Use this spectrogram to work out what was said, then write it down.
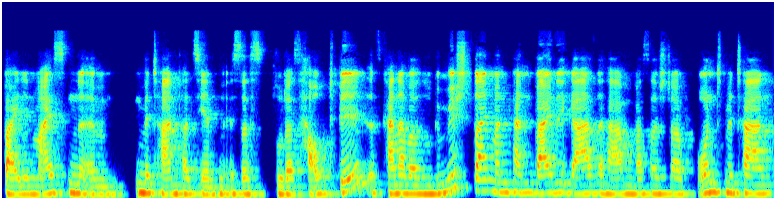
bei den meisten ähm, Methanpatienten ist das so das Hauptbild. Es kann aber so gemischt sein. Man kann beide Gase haben, Wasserstoff und Methan.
